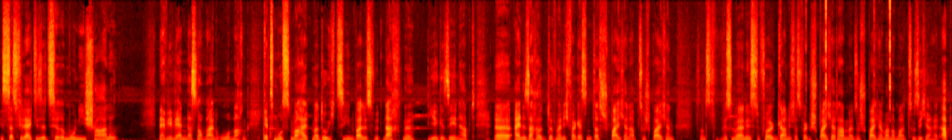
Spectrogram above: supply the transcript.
Ist das vielleicht diese Zeremonieschale? Na, wir werden das nochmal in Ruhe machen. Jetzt mussten wir halt mal durchziehen, weil es wird Nacht, ne? Wie ihr gesehen habt. Äh, eine Sache dürfen wir nicht vergessen, das Speichern abzuspeichern. Sonst wissen wir in der nächsten Folge gar nicht, dass wir gespeichert haben. Also speichern wir nochmal zur Sicherheit ab.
